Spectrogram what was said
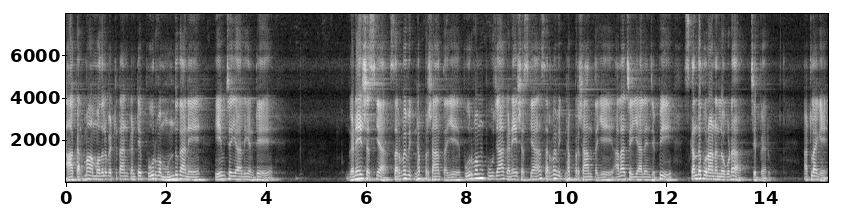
ఆ కర్మ మొదలు పెట్టడానికంటే పూర్వం ముందుగానే ఏం చేయాలి అంటే గణేశస్య సర్వవిఘ్న ప్రశాంతయే. పూర్వం పూజా గణేశస్య సర్వవిఘ్న ప్రశాంతయే. అలా చెయ్యాలి అని చెప్పి స్కంద పురాణంలో కూడా చెప్పారు. అట్లాగే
